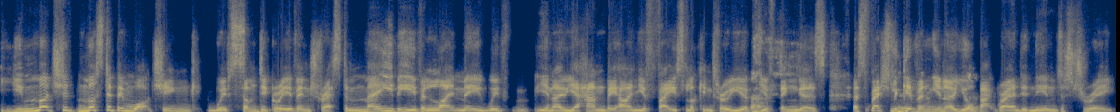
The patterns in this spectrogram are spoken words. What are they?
you much must have been watching with some degree of interest and maybe even like me with you know your hand behind your face looking through your, your fingers especially given you know your background in the industry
